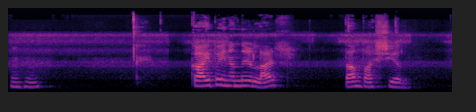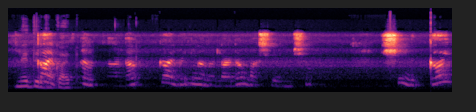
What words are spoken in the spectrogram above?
Hı hı. Gayba inanırlardan başlayalım. Nedir bu Gayb gayb? inanırlardan, gaybe inanırlardan başlayalmışım. Şimdi gayb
